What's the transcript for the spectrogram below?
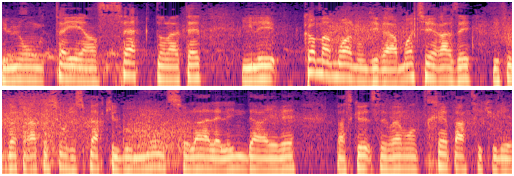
Ils lui ont taillé un cercle dans la tête. Il est comme à moi, on dirait à moitié rasé. Il faudrait faire attention. J'espère qu'il vous montre cela à la ligne d'arrivée parce que c'est vraiment très particulier.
